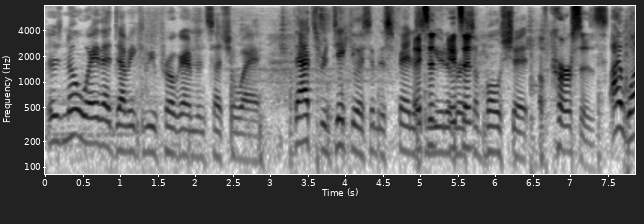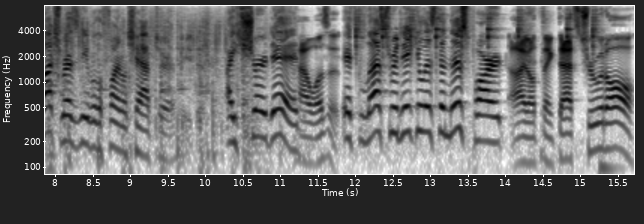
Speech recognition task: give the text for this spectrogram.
There's no way that dummy can be programmed in such a way. That's ridiculous in this fantasy It's an- it's universe an- of bullshit. Of curses. I watched Resident Evil the final chapter. I sure did. How was it? It's less ridiculous than this part. I don't think that's true at all.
